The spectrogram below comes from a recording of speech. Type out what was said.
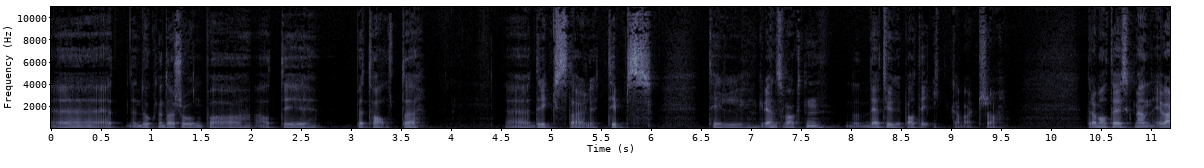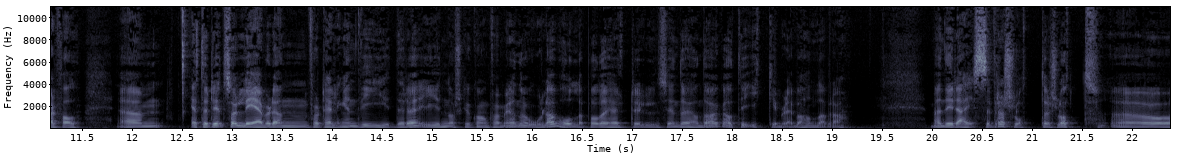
eh, en dokumentasjon på at de betalte eh, driks, da, eller tips, til grensevakten. Det tyder på at det ikke har vært så dramatisk, men i hvert fall. Um, ettertid så lever den fortellingen videre i den norske kongefamilien, og Olav holder på det helt til sin dødandag at de ikke ble behandla bra. Men de reiser fra slott til slott og,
